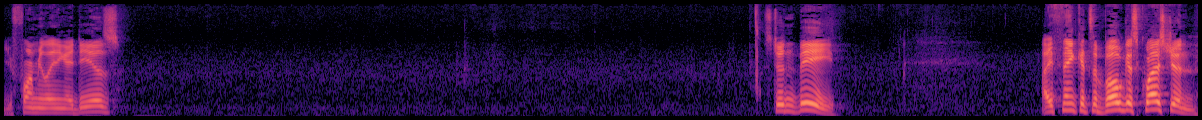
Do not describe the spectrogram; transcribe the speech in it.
you're formulating ideas. Student B, I think it's a bogus question.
